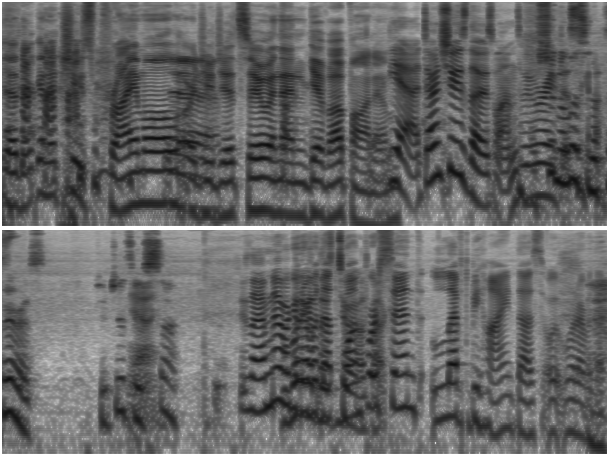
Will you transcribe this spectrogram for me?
Yeah, they're gonna choose Primal or Yeah. Jiu Jitsu and then give up on him. yeah, don't choose those ones. We You were shouldn't have listened to Paris. Jiu-jitsu Yeah. sucks. She's like, I'm never gonna whatever get this that two one hours back. percent left behind does, or whatever that.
